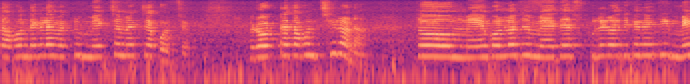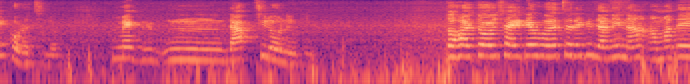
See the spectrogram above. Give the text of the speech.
তখন দেখলাম একটু মেঘচা মেঘচা করছে। রোডটা তখন ছিল না। তো মেয়ে বলল যে, মেয়েদের স্কুলের ওইদিকে নাকি মেঘ করেছিল। মেঘ ডাকছিল নাকি? তো হয়তো ওই সাইডে হয়েছে নাকি জানি না। আমাদের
